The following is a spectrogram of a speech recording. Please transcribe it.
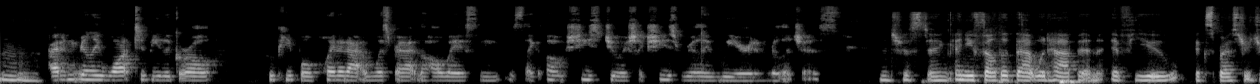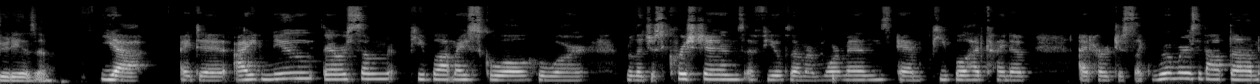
Mm. I didn't really want to be the girl who people pointed at and whispered at in the hallways and was like, oh, she's Jewish. Like, she's really weird and religious. Interesting. And you felt that that would happen if you expressed your Judaism? Yeah, I did. I knew there were some people at my school who are religious Christians, a few of them are Mormons, and people had kind of, I'd heard just like rumors about them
